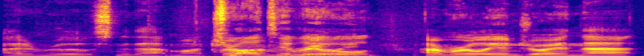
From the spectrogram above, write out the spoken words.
I didn't really listen to that much. Relatively I'm really, old. I'm really enjoying that.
